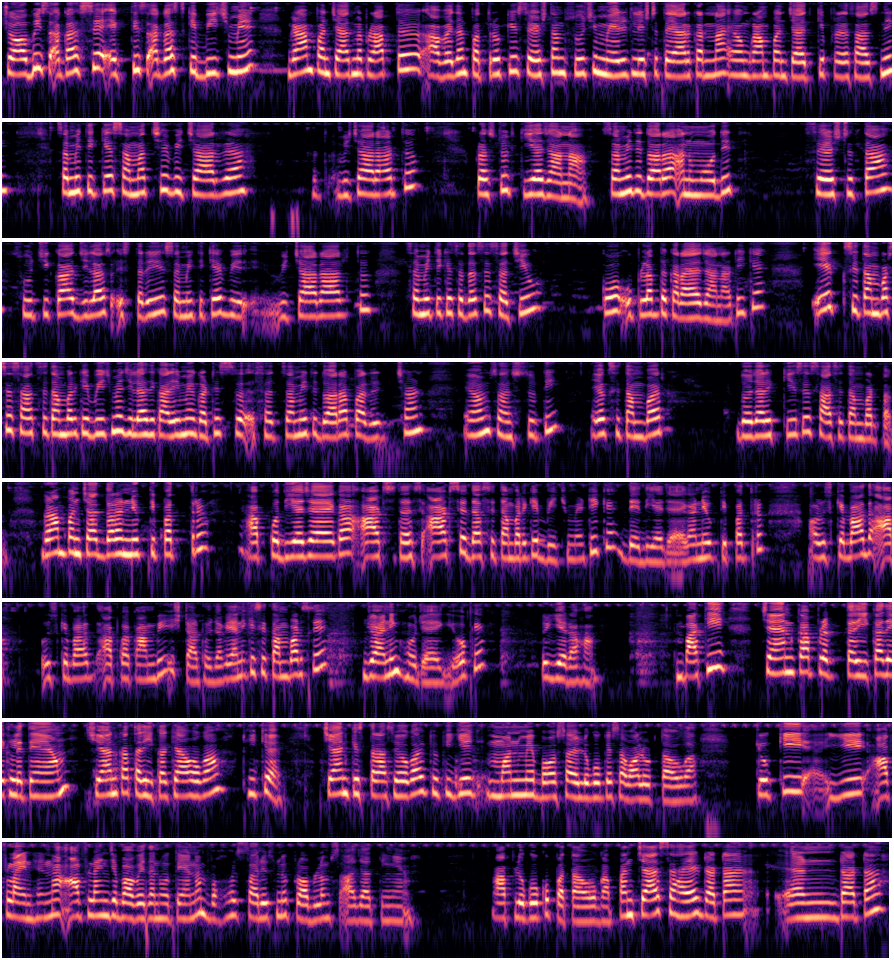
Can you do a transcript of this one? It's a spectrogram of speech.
चौबीस अगस्त से इकतीस अगस्त के बीच में ग्राम पंचायत में प्राप्त आवेदन पत्रों की श्रेष्ठतम सूची, मेरिट लिस्ट तैयार करना एवं ग्राम पंचायत की प्रशासनिक समिति के समक्ष विचार, विचारार्थ प्रस्तुत किया जाना। समिति द्वारा अनुमोदित श्रेष्ठता सूची का जिला स्तरीय समिति के विचारार्थ समिति के सदस्य सचिव को उपलब्ध कराया जाना, ठीक है? एक सितंबर से सात सितंबर के बीच में जिलाधिकारी में गठित समिति द्वारा परीक्षण एवं संस्तुति एक सितंबर 2021 से सात सितंबर तक। ग्राम पंचायत द्वारा नियुक्ति पत्र आपको दिया जाएगा आठ से दस, आठ से दस सितंबर के बीच में, ठीक है? दे दिया जाएगा नियुक्ति पत्र और उसके बाद आप, उसके बाद आपका काम भी स्टार्ट हो जाएगा, यानी कि सितंबर से ज्वाइनिंग हो जाएगी, ओके? तो ये रहा। बाकी चयन का तरीका देख लेते हैं हम। चयन का तरीका क्या होगा, ठीक है? चयन किस तरह से होगा, क्योंकि ये मन में बहुत सारे लोगों के सवाल उठता होगा, क्योंकि ये ऑफलाइन है ना, ऑफलाइन जब आवेदन होते हैं ना, बहुत सारे उसमें प्रॉब्लम्स आ जाती हैं। आप लोगों को पता होगा। पंचायत सहायक data and data,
